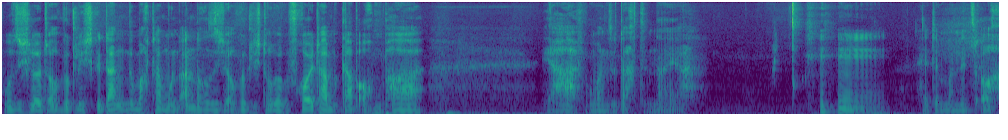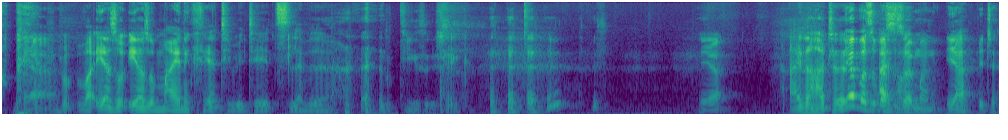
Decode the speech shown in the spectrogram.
wo sich Leute auch wirklich Gedanken gemacht haben und andere sich auch wirklich darüber gefreut haben. Gab auch ein paar, ja, wo man so dachte, naja, hätte man jetzt auch, Ja. war eher so, eher so meine Kreativitätslevel, diese Geschenke. Ja. Einer hatte. Ja, aber sowas einfach- soll man. Ja, bitte.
